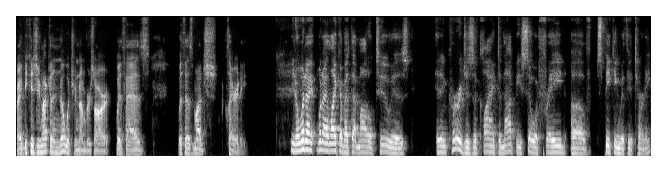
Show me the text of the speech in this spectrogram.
Right. Because you're not going to know what your numbers are with as with as much clarity. You know what I what I like about that model too is it encourages a client to not be so afraid of speaking with the attorney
